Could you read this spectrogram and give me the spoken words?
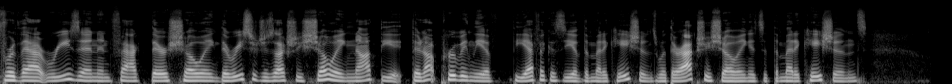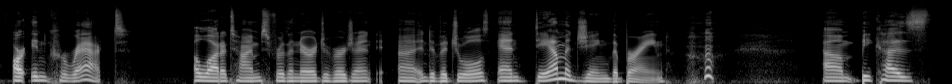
for that reason in fact they're showing the research is actually showing not the they're not proving the the efficacy of the medications. What they're actually showing is that the medications are incorrect a lot of times for the neurodivergent uh, individuals and damaging the brain um, because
